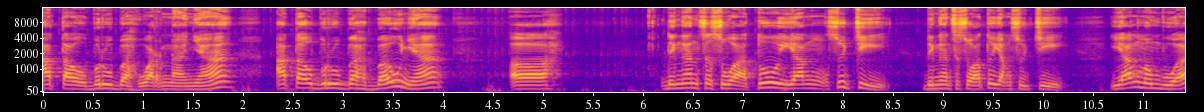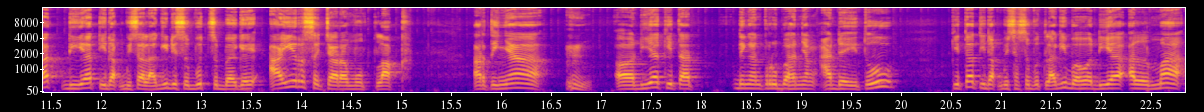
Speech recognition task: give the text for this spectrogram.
atau berubah warnanya atau berubah baunya uh, dengan sesuatu yang suci dengan sesuatu yang suci yang membuat dia tidak bisa lagi disebut sebagai air secara mutlak. Artinya uh, dia kita dengan perubahan yang ada itu kita tidak bisa sebut lagi bahwa dia alma.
